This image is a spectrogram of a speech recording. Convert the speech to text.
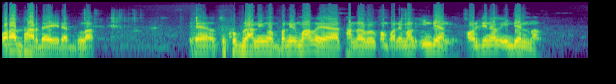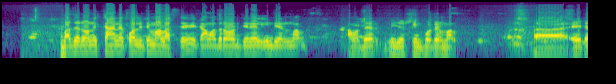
করার ধার দেয় এই র্যাতগুলা এটা হচ্ছে খুব রানিং কোম্পানির মাল থান্ডারবোল্ট কোম্পানির মাল ইন্ডিয়ান অরিজিনাল ইন্ডিয়ান মাল। বাজারে অনেক চায়না কোয়ালিটি মাল আছে, এটা আমাদের অরিজিনাল ইন্ডিয়ান মাল, আমাদের নিজস্ব ইম্পোর্টের মাল। এটা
